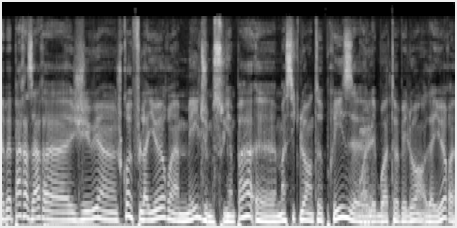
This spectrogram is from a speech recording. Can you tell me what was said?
Eh ben, par hasard, euh, j'ai eu un, je crois, un flyer ou un mail, je me souviens pas, euh, ma cyclo-entreprise, les boîtes à vélo d'ailleurs,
